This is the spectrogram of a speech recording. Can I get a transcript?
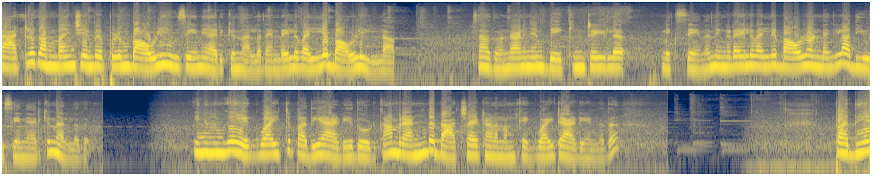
ബാറ്റർ കമ്പൈൻ ചെയ്യുമ്പോൾ എപ്പോഴും ബൗൾ യൂസ് ചെയ്യുന്നതായിരിക്കും നല്ലത്. എന്റെ കയ്യിൽ വലിയ ബൗളില്ല സോ അതുകൊണ്ടാണ് ഞാൻ ബേക്കിംഗ് ട്രേയിൽ മിക്സ് ചെയ്യുന്നത്. നിങ്ങളുടെ കയ്യിൽ വലിയ ബൗൾ ഉണ്ടെങ്കിൽ അത് യൂസ് ചെയ്യുന്നതായിരിക്കും നല്ലത്. ഇനി നമുക്ക് എഗ് വൈറ്റ് പതിയെ ആഡ് ചെയ്ത് കൊടുക്കാം. രണ്ട് ബാച്ചായിട്ടാണ് നമുക്ക് എഗ് വൈറ്റ് ആഡ് ചെയ്യേണ്ടത്. പതിയെ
